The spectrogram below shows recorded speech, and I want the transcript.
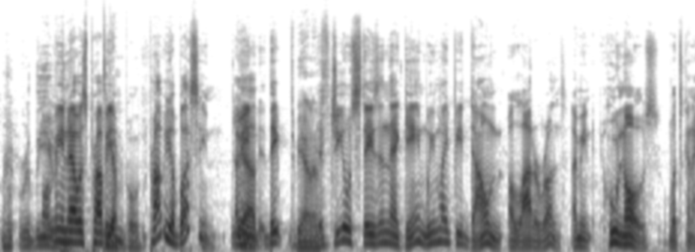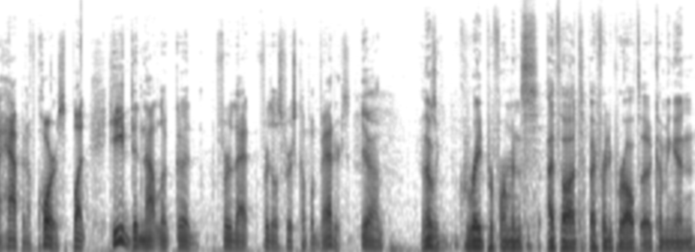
Re- relieved. I mean, that was probably a him probably a blessing. I Yeah. mean, they to be honest. if Gio stays in that game, we might be down a lot of runs. I mean, who knows what's going to happen, of course, but he did not look good for that for those first couple of batters. yeah, and that was a great performance, I thought, by Freddie Peralta coming in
